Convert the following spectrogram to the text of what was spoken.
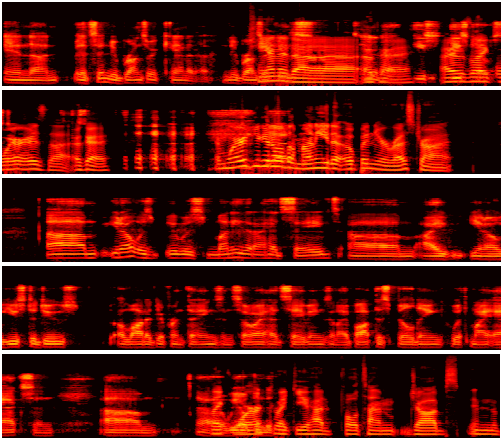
in uh, it's in New Brunswick, Canada. New Brunswick, Canada. Canada, Okay. East- I was East like, Coast. where is that? Okay. And where did you get all the money to open your restaurant? Um, you know, it was it was money that I had saved. Um, I you know used to do a lot of different things, and so I had savings, and I bought this building with my ex, and um, uh, like we work, it. like you had full time jobs in the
